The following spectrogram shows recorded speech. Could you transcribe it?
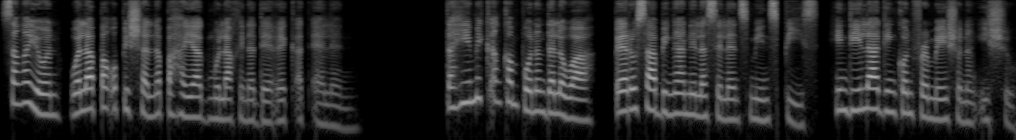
Sa ngayon, wala pang opisyal na pahayag mula kina Derek at Ellen. Tahimik ang kampo ng dalawa, pero sabi nga nila silence means peace, hindi laging confirmation ng issue.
